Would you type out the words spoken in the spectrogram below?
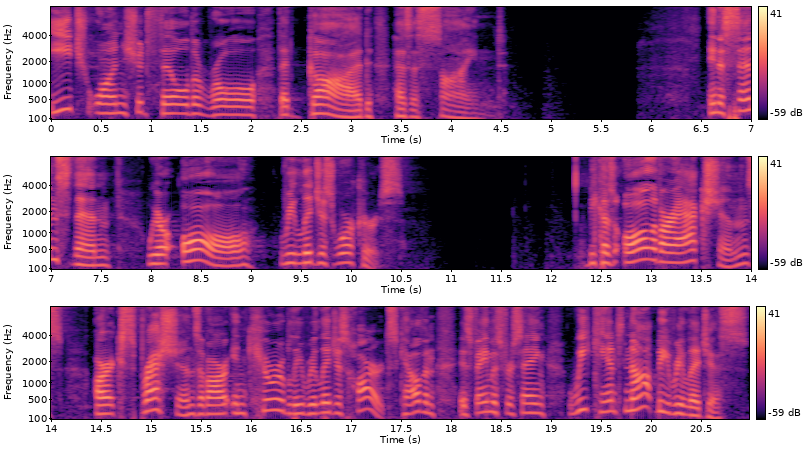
Each one should fill the role that God has assigned. In a sense, then, we are all religious workers because all of our actions are expressions of our incurably religious hearts. Calvin is famous for saying, We can't not be religious.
